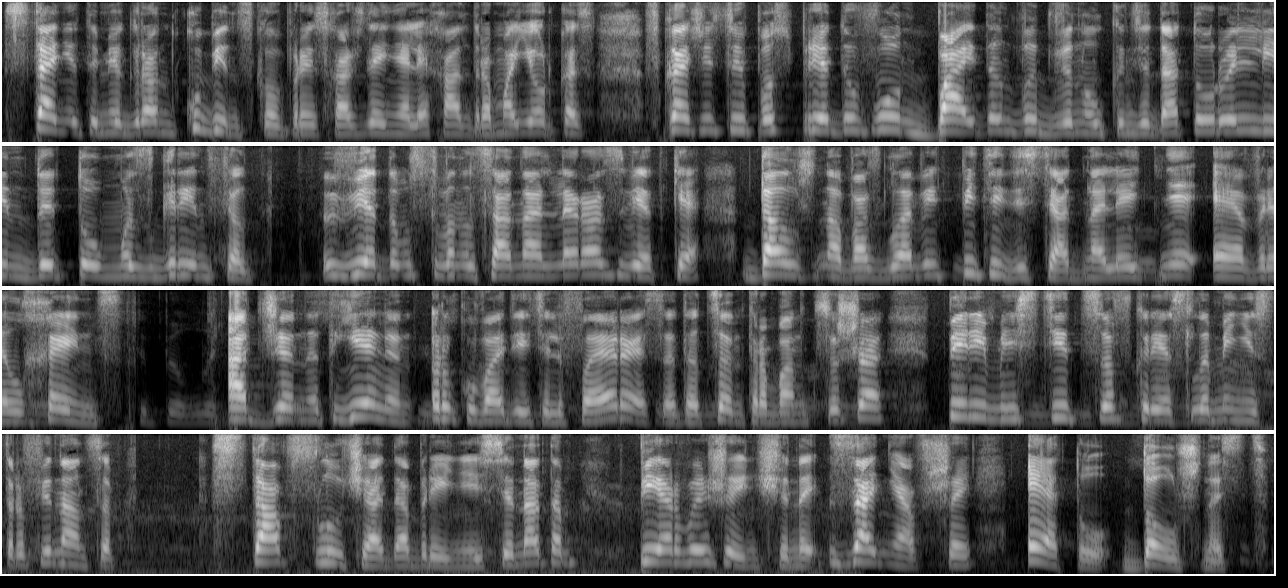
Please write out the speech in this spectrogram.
станет иммигрант кубинского происхождения Алехандро Майоркас в качестве постпреда ВОН Байден выдвинул кандидатуру Линды Томас Гринфилд. Ведомство национальной разведки должна возглавить 51-летняя Эврил Хейнс. А Дженнет Йеллен, руководитель ФРС, это Центробанк США, переместится в кресло министра финансов, став в случае одобрения Сенатом первой женщиной, занявшей эту должность.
